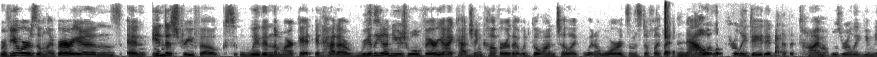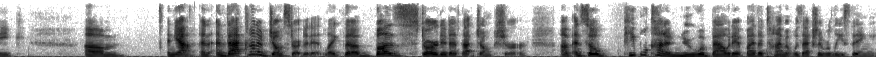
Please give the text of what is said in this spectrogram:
reviewers and librarians and industry folks within the market. It had a really unusual, very eye-catching mm-hmm. cover that would go on to like win awards and stuff like that. Now it looks really dated. At the time, it was really unique. Um, and yeah, and and that kind of jump started it. Like the buzz started at that juncture. Um, and so people kind of knew about it by the time it was actually releasing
